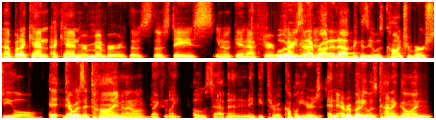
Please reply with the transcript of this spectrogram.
uh, but I can I can remember those those days. You know, again after. Well, the after reason I brought it up because it was controversial. It, there was a time, and I don't know, back in like 07, maybe through a couple years, and everybody was kind of going,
